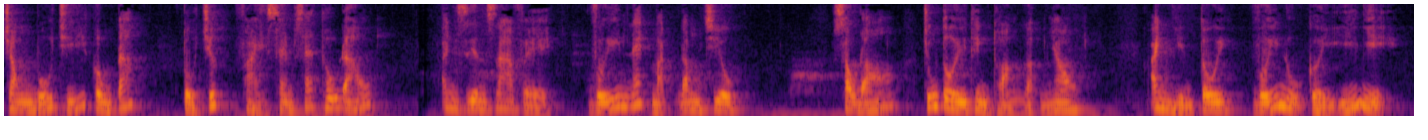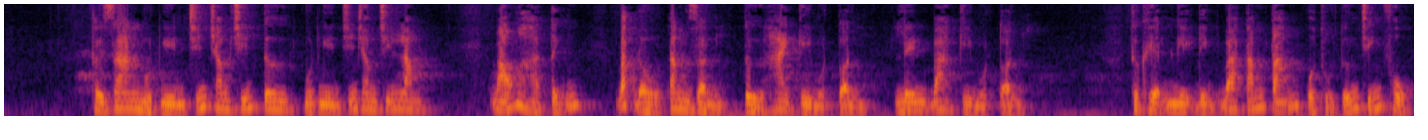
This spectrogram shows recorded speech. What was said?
trong bố trí công tác, tổ chức phải xem xét thấu đáo. Anh Diên ra về với nét mặt đăm chiêu. Sau đó, chúng tôi thỉnh thoảng gặp nhau. Anh nhìn tôi với nụ cười ý nhị. Thời gian 1994-1995, báo Hà Tĩnh bắt đầu tăng dần từ 2 kỳ một tuần lên 3 kỳ một tuần. Thực hiện Nghị định 388 của Thủ tướng Chính phủ,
